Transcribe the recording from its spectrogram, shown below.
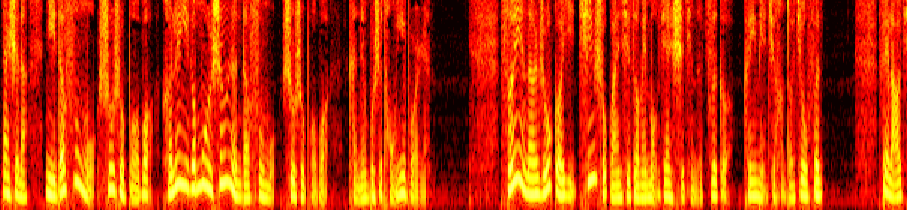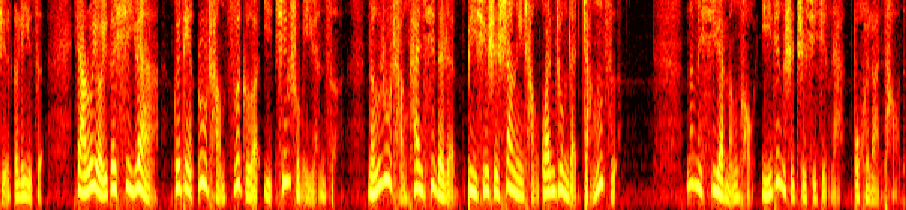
但是呢，你的父母、叔叔、伯伯和另一个陌生人的父母、叔叔、伯伯肯定不是同一拨人。所以呢，如果以亲属关系作为某件事情的资格，可以免去很多纠纷。费老举了个例子：假如有一个戏院啊，规定入场资格以亲属为原则。能入场看戏的人必须是上一场观众的长子，那么戏院门口一定是秩序井然，不会乱套的。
